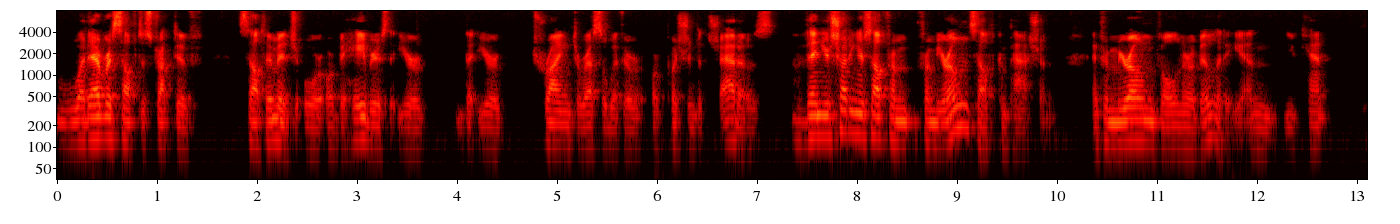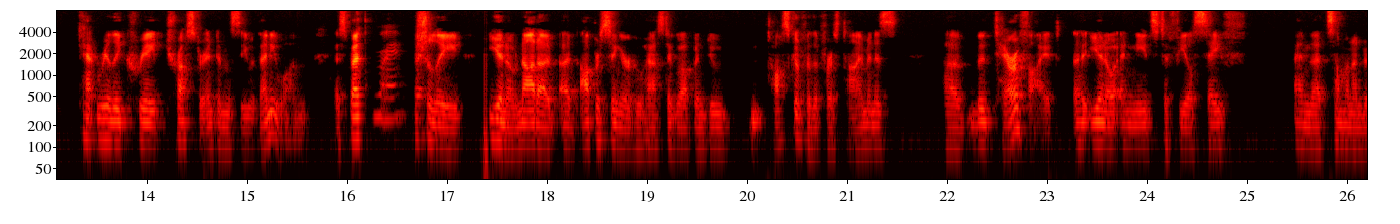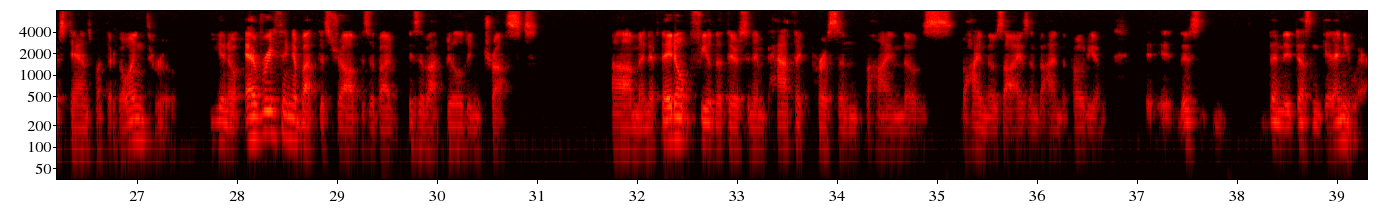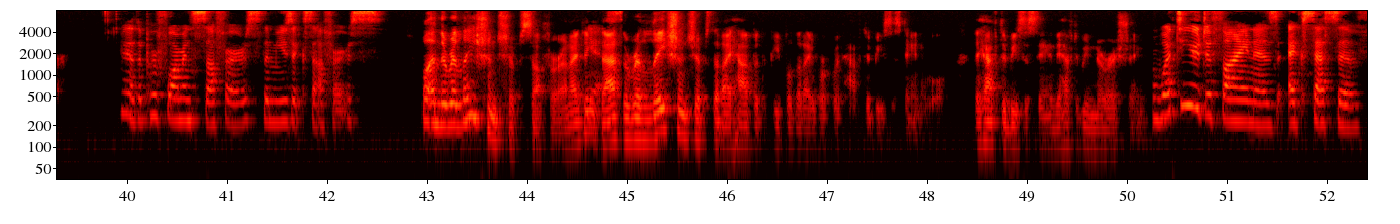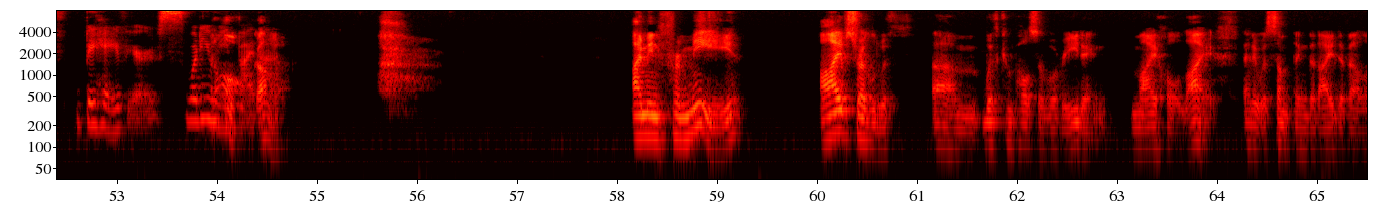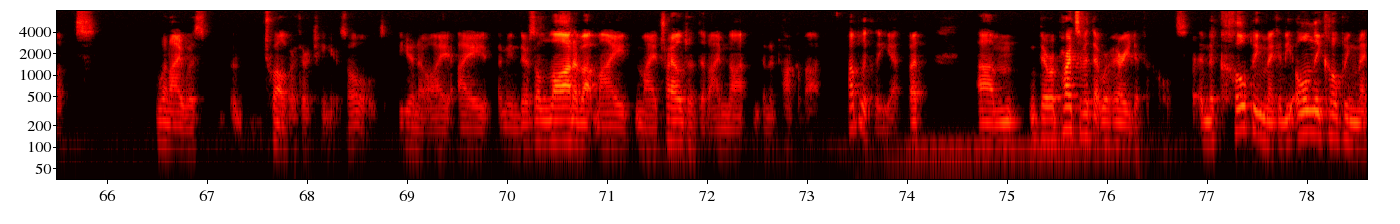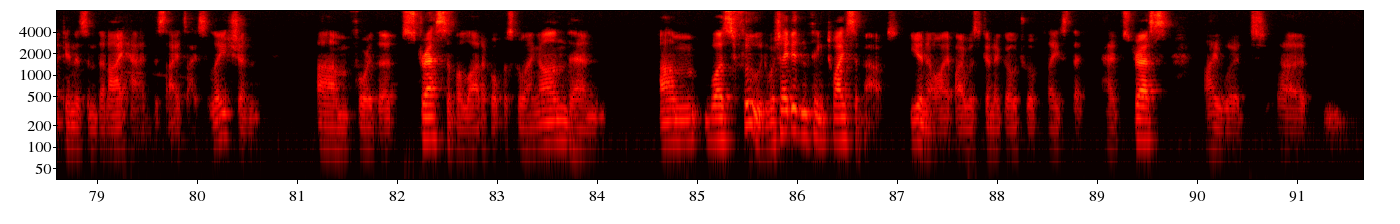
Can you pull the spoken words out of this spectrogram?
whatever self-destructive self-image or, or behaviors that you're that you're trying to wrestle with or, or push into the shadows then you're shutting yourself from from your own self-compassion and from your own vulnerability and you can't can't really create trust or intimacy with anyone especially right. you know not a, an opera singer who has to go up and do tosca for the first time and is uh, terrified uh, you know and needs to feel safe and that someone understands what they're going through. You know everything about this job is about is about building trust. Um, and if they don't feel that there's an empathic person behind those behind those eyes and behind the podium it, it, then it doesn't get anywhere. Yeah the performance suffers the music suffers well and the relationships suffer and i think yes. that the relationships that i have with the people that i work with have to be sustainable. They have to be sustained. They have to be nourishing. What do you define as excessive behaviors? What do you mean oh, by God. that? I mean, for me, I've struggled with um, with compulsive overeating my whole life, and it was something that I developed when I was 12 or 13 years old. You know, I, I, I mean, there's a lot about my my childhood that I'm not going to talk about publicly yet, but um, there were parts of it that were very difficult. And the coping mechanism, the only coping mechanism that I had besides isolation um, for the stress of a lot of what was going on then um, was food, which I didn't think twice about. You know, if I was going to go to a place that had stress, I would uh,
